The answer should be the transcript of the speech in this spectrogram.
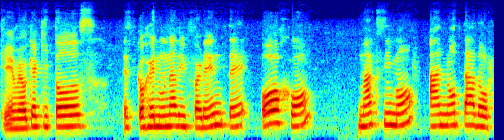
Que veo que aquí todos escogen una diferente. Ojo, máximo anotador.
